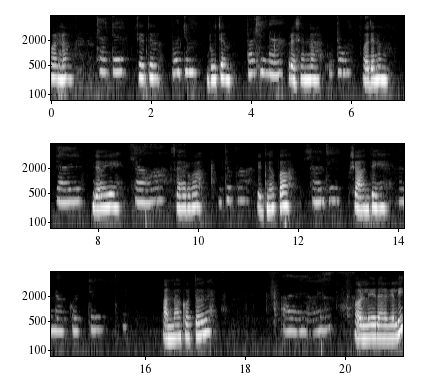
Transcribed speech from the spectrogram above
ವರ್ಣ. ಚತುರ್. ಭುಜಂ. ಪ್ರಸನ್ನ. ವದನಂ. ಜಾಯಿ. ಸರ್ವ. ವಿಘ್ನಪ್ಪ ವಿಘ್ನಪ Santi, ಶಾಂತಿ. ಅನ್ನ ಕೊಟ್ಟರೆ Ayaya, ಒಳ್ಳೆಯದಾಗಲಿ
